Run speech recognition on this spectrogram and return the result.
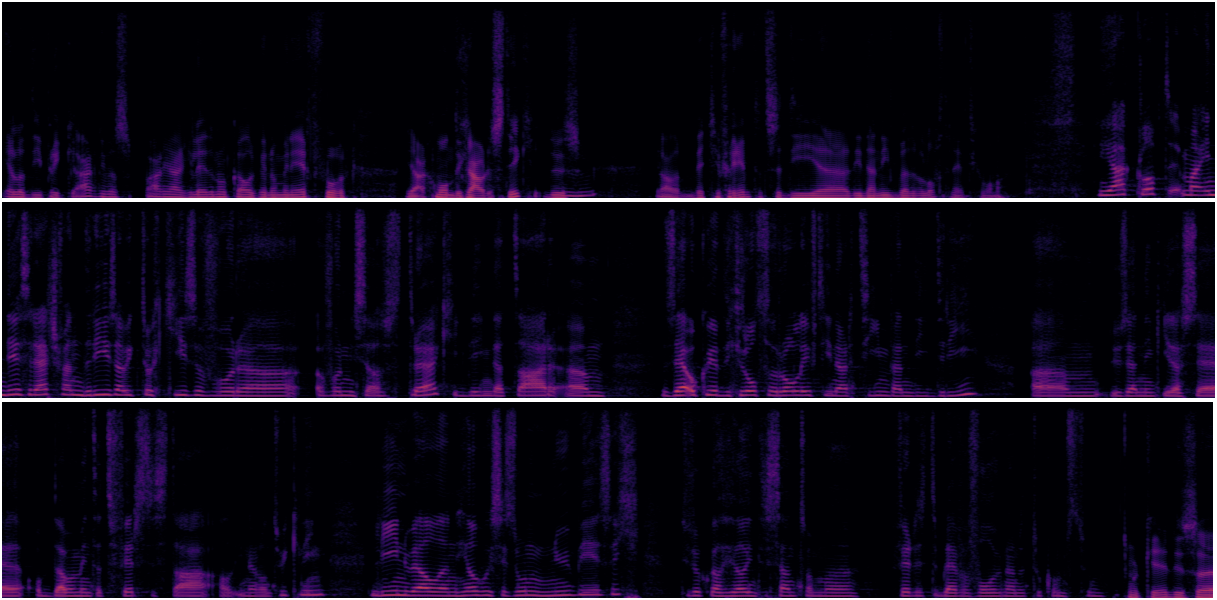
Elodie Picard, die was een paar jaar geleden ook al genomineerd voor ja, gewoon de gouden stick. Dus mm -hmm. ja, een beetje vreemd dat ze die, die dan niet bij de belofte heeft gewonnen. Ja, klopt. Maar in deze rijtje van drie zou ik toch kiezen voor, uh, voor Michel Struik. Ik denk dat daar um, zij ook weer de grootste rol heeft in haar team van die drie. Um, dus dan denk ik dat zij op dat moment het verste staat al in haar ontwikkeling. Lien wel een heel goed seizoen nu bezig. Het is ook wel heel interessant om uh, verder te blijven volgen naar de toekomst toe. Oké, okay, dus uh,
